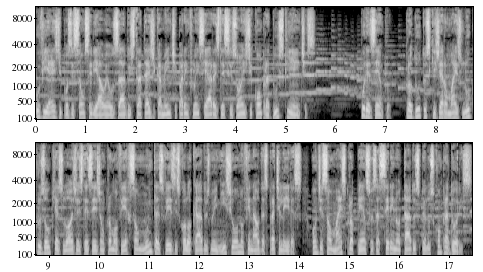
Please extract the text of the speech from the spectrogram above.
o viés de posição serial é usado estrategicamente para influenciar as decisões de compra dos clientes. Por exemplo, produtos que geram mais lucros ou que as lojas desejam promover são muitas vezes colocados no início ou no final das prateleiras, onde são mais propensos a serem notados pelos compradores.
